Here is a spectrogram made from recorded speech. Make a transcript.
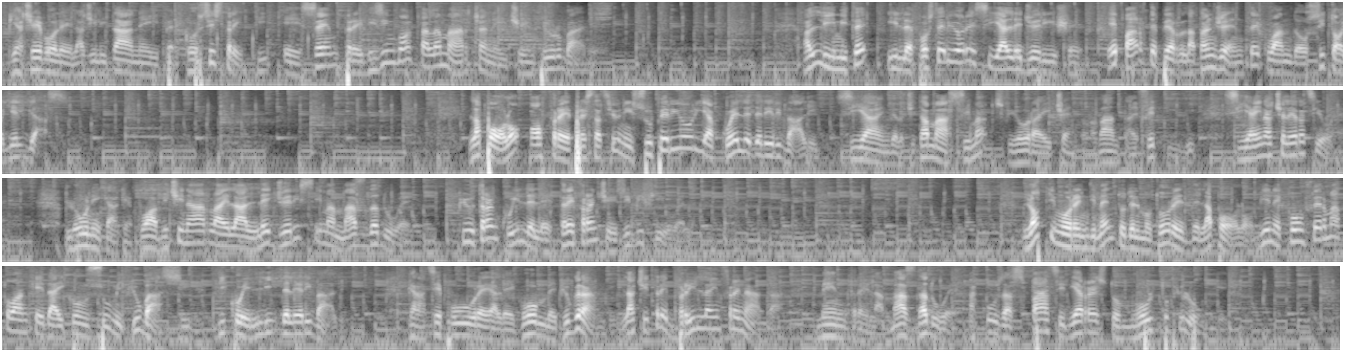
Piacevole l'agilità nei percorsi stretti e sempre disinvolta la marcia nei centri urbani. Al limite, il posteriore si alleggerisce e parte per la tangente quando si toglie il gas. La Polo offre prestazioni superiori a quelle delle rivali, sia in velocità massima, sfiora i 190 effettivi, sia in accelerazione. L'unica che può avvicinarla è la leggerissima Mazda 2, più tranquille le tre francesi B-Fuel. L'ottimo rendimento del motore della Polo viene confermato anche dai consumi più bassi di quelli delle rivali. Grazie pure alle gomme più grandi, la C3 brilla in frenata mentre la Mazda 2 accusa spazi di arresto molto più lunghi.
